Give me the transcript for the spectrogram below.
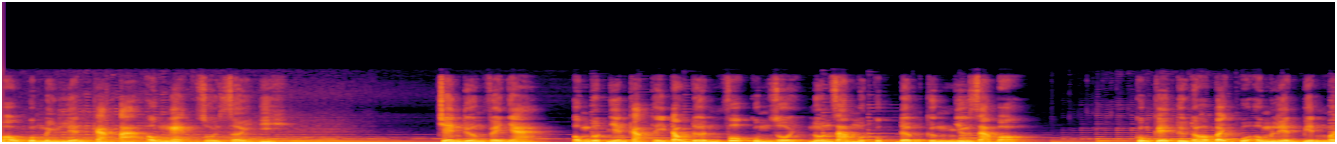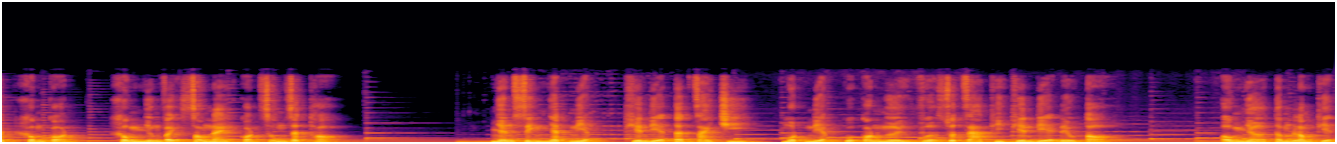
báu của mình liền cảm tạ ông nghẹn rồi rời đi. Trên đường về nhà, ông đột nhiên cảm thấy đau đớn vô cùng rồi nôn ra một cục đờm cứng như da bò. Cũng kể từ đó bệnh của ông liền biến mất không còn, không những vậy sau này còn sống rất thọ. Nhân sinh nhất niệm thiên địa tận giai chi, một niệm của con người vừa xuất ra thì thiên địa đều tỏ. Ông nhờ tấm lòng thiện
